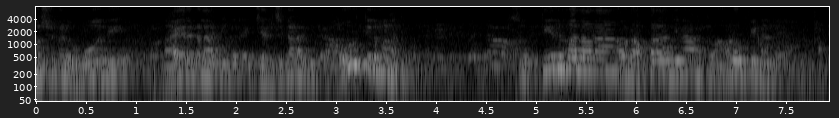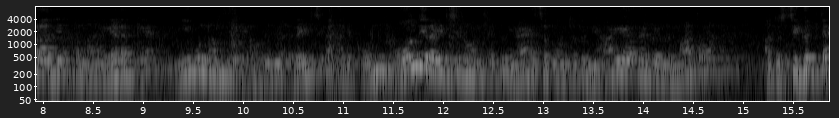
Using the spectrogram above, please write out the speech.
ವರ್ಷಗಳು ಓದಿ, ಲಾಯರ್ಗಳಾಗಿದ್ದಾರೆ, ಜಡ್ಜ್ಗಳಾಗಿದ್ದಾರೆ. ಅವರು ತೀರ್ಮಾನ ತಗೋತಾರೆ. ಸೊ ತೀರ್ಮಾನನ ಅವ್ರ ಅಪರಾಧಿನ ಅಥವಾ ಆರೋಪಿನ ಅಪರಾಧಿ ಅಂತ ನಾನು ಹೇಳಕ್ಕೆ ನೀವು ನಮಗೆ ಯಾವುದೇ ರೀತಿ ರೈಟ್ಸ್ ಇಲ್ಲ ಅದಕ್ಕೆ ಒಂದು ಓನ್ಲಿ ರೈಟ್ಸ್ ಇರುವಂಥದ್ದು ನ್ಯಾಯ ಸಿಗುವಂಥದ್ದು ನ್ಯಾಯಾಲಯದಲ್ಲಿ ಮಾತ್ರ ಅದು ಸಿಗುತ್ತೆ.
